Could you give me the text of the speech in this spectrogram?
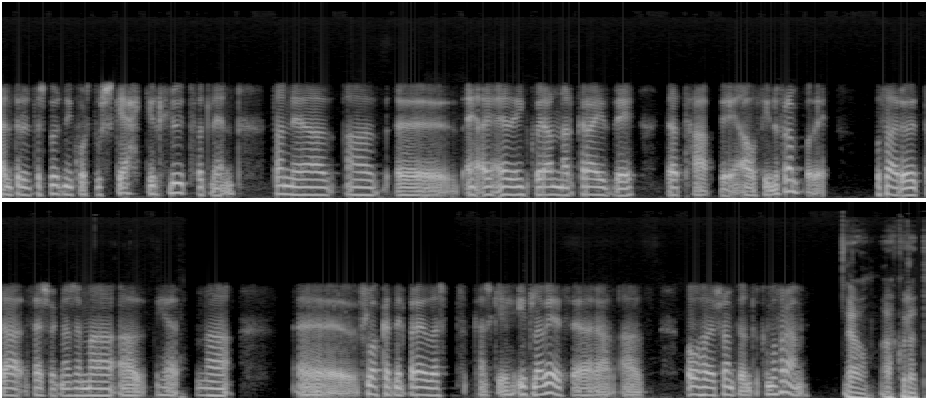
heldur þetta spurning hvort þú skekkir hlutfallin þannig að, að uh, eða einhver annar græði eða tapi á þínu frambóði og það eru auðvitað þess vegna sem að, að hérna, uh, flokkarnir bregðast kannski ítla við þegar að, að óhæður frambjóðandur koma fram. Já, akkurat.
